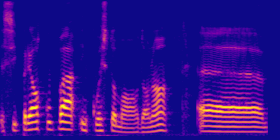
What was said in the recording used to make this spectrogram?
si preoccupa in questo modo, no? Eh,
